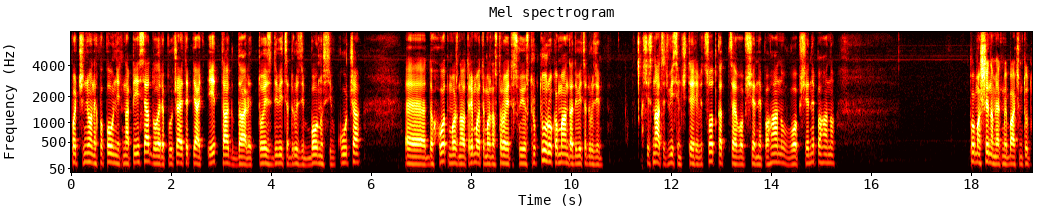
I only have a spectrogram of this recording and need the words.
подчинених поповнити на 50 доларів, получаєте 5 і так далі. Тобто, дивіться, друзі, бонусів куча. Е, Доход можна отримувати, можна строїти свою структуру. Команда, дивіться, друзі, 16,8-4%. Це взагалі непогано, взагалі непогано. По машинам, як ми бачимо, тут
